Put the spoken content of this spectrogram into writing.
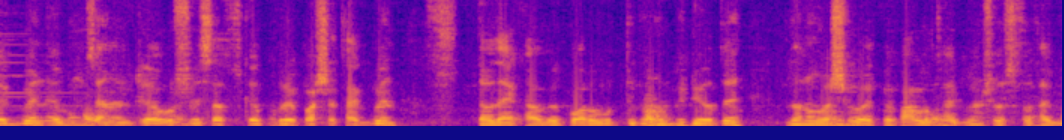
দেখবেন এবং চ্যানেলটি অবশ্যই সাবস্ক্রাইব করে পাশে থাকবেন। তো দেখা হবে পরবর্তী কোনো ভিডিওতে। ধন্যবাদ সবাইকে। ভালো থাকবেন, সুস্থ থাকবেন।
